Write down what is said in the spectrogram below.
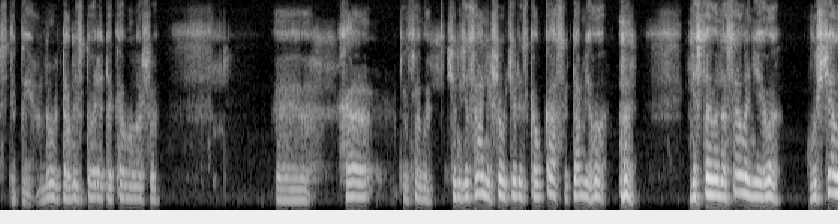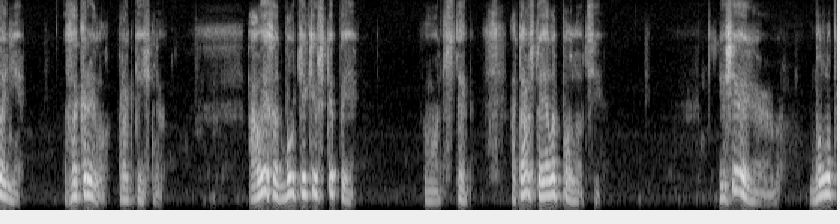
в степи. Ну, там історія така була, що е, ха, саме, Чингисхан йшов через Кавказ, і там його місцеве населення його в ущелині закрило практично. А виход був тільки в степи. От, в степ. А там стояли половці. І все, е, було б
